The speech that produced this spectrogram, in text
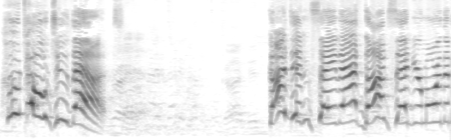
Who told you that? God didn't say that. God said, You're more than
